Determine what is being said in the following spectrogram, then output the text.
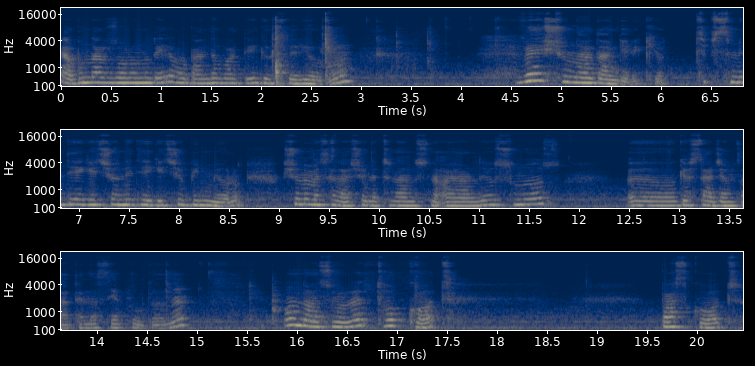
Yani bunlar zorunlu değil ama bende var diye gösteriyorum. Ve şunlardan gerekiyor. Tips mi diye geçiyor, ne diye geçiyor bilmiyorum. Şunu mesela şöyle tırnağın üstüne ayarlıyorsunuz. Ee, göstereceğim zaten nasıl yapıldığını. Ondan sonra top coat, bas coat,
